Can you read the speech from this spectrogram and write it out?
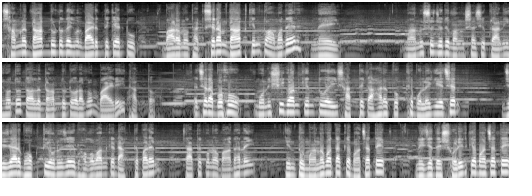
সামনের দাঁত দুটো দেখবেন বাইরের দিকে একটু বাড়ানো থাকে। সেরকম দাঁত কিন্তু আমাদের নেই। মানুষও যদি মাংসাশী প্রাণী হতো, তাহলে দাঁত দুটো ওরকম বাইরেই থাকতো। এছাড়া বহু মনীষীগণ কিন্তু এই সাত্বিক আহারের পক্ষে বলে গিয়েছেন, যে যার ভক্তি অনুযায়ী ভগবানকে ডাকতে পারেন, তাতে কোনো বাধা নেই। কিন্তু মানবতাকে বাঁচাতে, নিজেদের শরীরকে বাঁচাতে,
